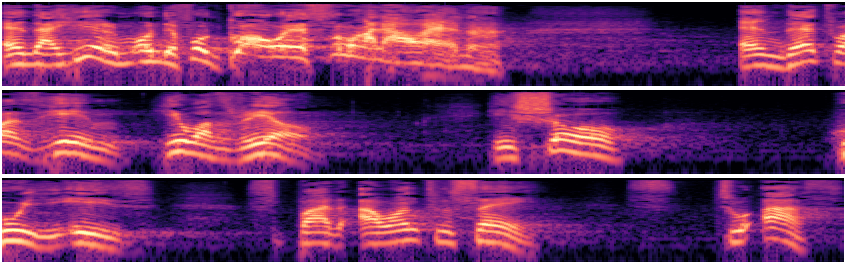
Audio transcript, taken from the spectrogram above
And I hear him on the phone, go away, suka And that was him. He was real. He showed who he is. But I want to say, to us,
